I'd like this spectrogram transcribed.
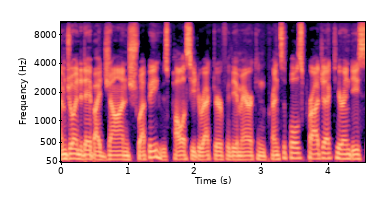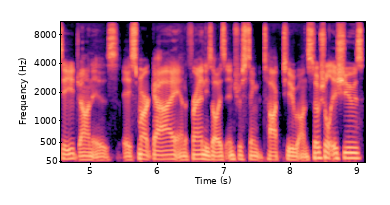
I'm joined today by Jon Schweppe, who's Policy Director for the American Principles Project here in DC. Jon is a smart guy and a friend. He's always interesting to talk to on social issues.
